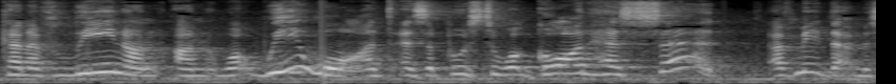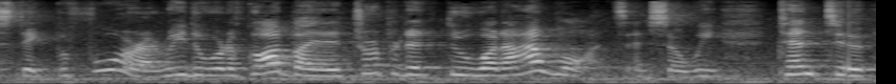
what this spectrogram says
kind of lean on on what we want as opposed to what god has said i've made that mistake before. I read the word of god but i interpret it through what i want. And so we tend to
